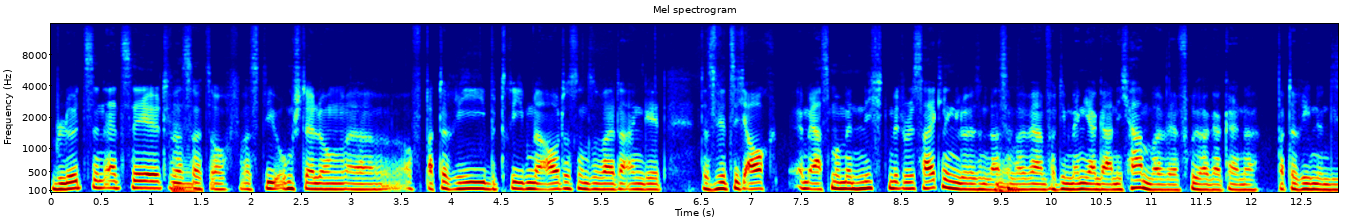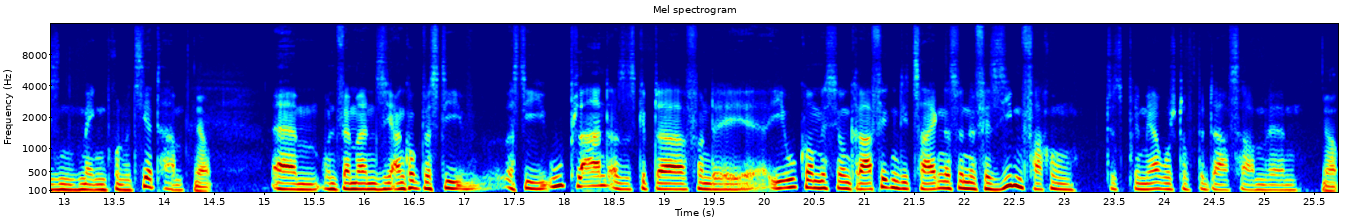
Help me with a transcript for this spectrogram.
Blödsinn erzählt, was mhm. jetzt auch, was die Umstellung äh, auf batteriebetriebene Autos und so weiter angeht. Das wird sich auch im ersten Moment nicht mit Recycling lösen lassen, ja. weil wir einfach die Mengen ja gar nicht haben, weil wir früher gar keine Batterien in diesen Mengen produziert haben. Ja. Ähm, und wenn man sich anguckt, was die, was die EU plant, also es gibt da von der EU-Kommission Grafiken, die zeigen, dass wir eine Versiebenfachung des Primärrohstoffbedarfs haben werden. Ja.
